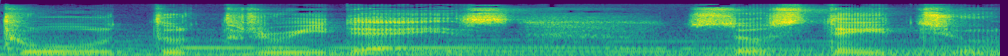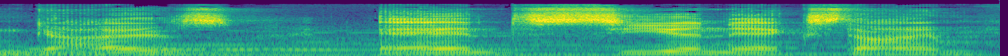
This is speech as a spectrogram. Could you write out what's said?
two to three days. So stay tuned guys and see you next time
